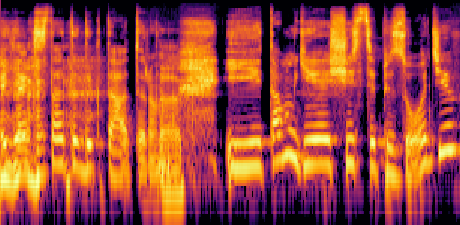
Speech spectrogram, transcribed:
Як, як стати диктатором. Так. І там є шість епізодів,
